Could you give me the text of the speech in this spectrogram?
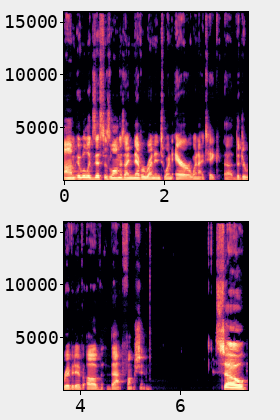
Um, it will exist as long as I never run into an error when I take uh, the derivative of that function. So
